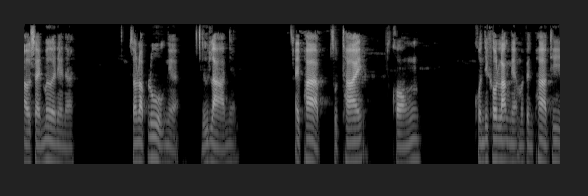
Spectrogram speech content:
อัลไซเมอร์เนี่ยนะสำหรับลูกเนี่ยหรือหลานเนี่ยไอ้ภาพสุดท้ายของคนที่เขารักเนี่ยมันเป็นภาพที่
